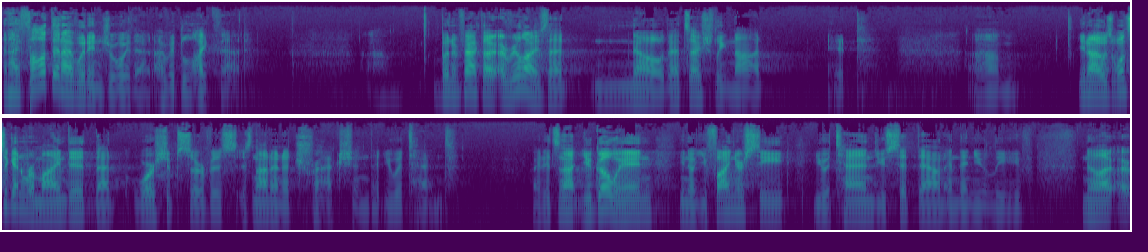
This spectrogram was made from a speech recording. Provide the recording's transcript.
And I thought that I would enjoy that. I would like that. But in fact, I, I realized that no, that's actually not it. Um, you know, I was once again reminded that worship service is not an attraction that you attend. Right? It's not you go in, you know, you find your seat, you attend, you sit down, and then you leave. No, I,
